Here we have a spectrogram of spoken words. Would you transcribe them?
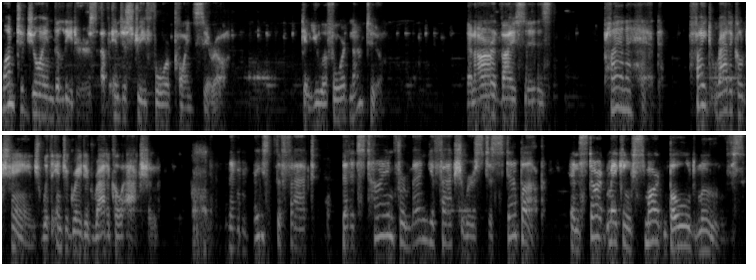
Want to join the leaders of Industry 4.0? Can you afford not to? Then our advice is plan ahead, fight radical change with integrated radical action, and embrace the fact that it's time for manufacturers to step up and start making smart, bold moves.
